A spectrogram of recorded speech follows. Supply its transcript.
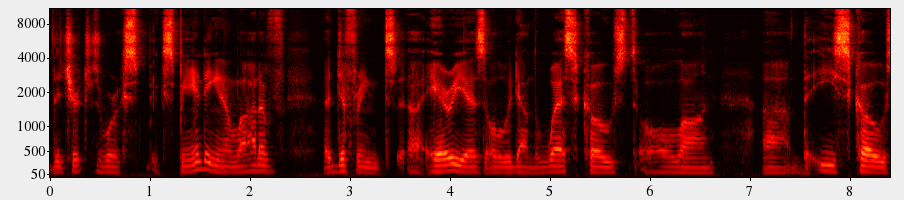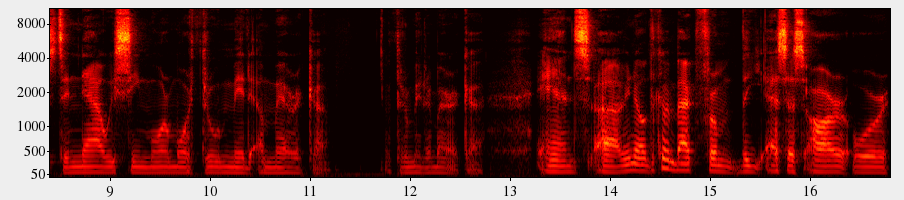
the churches were ex- expanding in a lot of uh, different uh, areas, all the way down the west coast, all along um, the east coast, and now we see more and more through mid America, through mid America. And uh, you know, coming back from the SSR or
